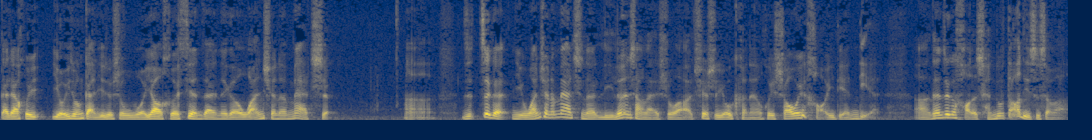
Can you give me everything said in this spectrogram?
大家会有一种感觉，就是我要和现在那个完全的 match。啊、呃，这这个你完全的 match 呢，理论上来说啊，确实有可能会稍微好一点点。啊，但这个好的程度到底是什么？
